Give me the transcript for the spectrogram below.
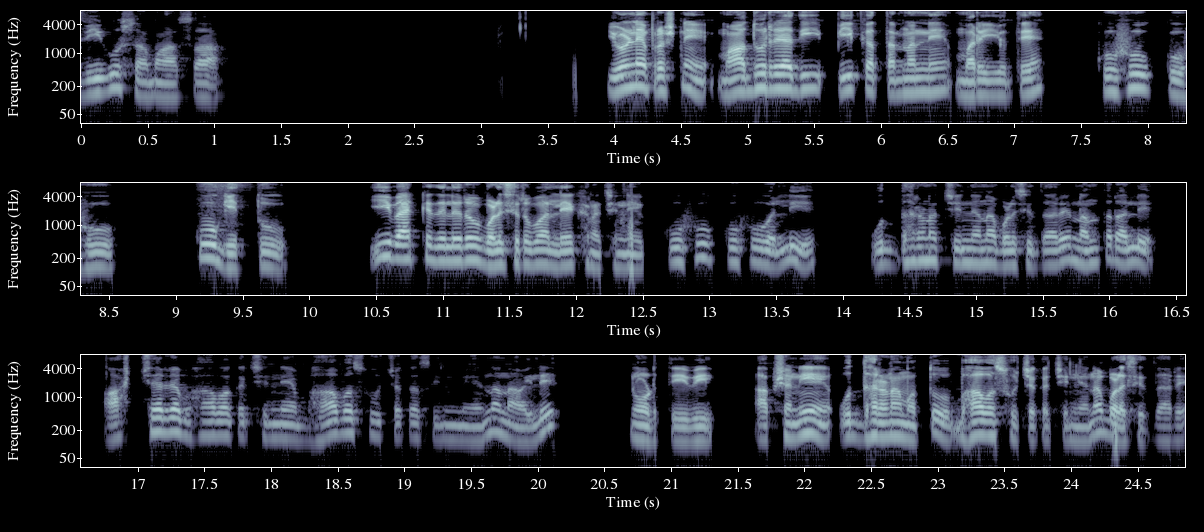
ದ್ವಿಗು ಸಮಾಸ. ಏಳನೇ ಪ್ರಶ್ನೆ, ಮಾಧುರ್ಯದಿ ಪೀಕ ತನ್ನನ್ನೇ ಮರೆಯುತ್ತೆ, ಕುಹು ಕುಹು. ಕೂಗಿತ್ತು. ಈ ವಾಕ್ಯದಲ್ಲಿರುವ ಬಳಸಿರುವ ಲೇಖನ ಚಿಹ್ನೆ ಕುಹು ಕುಹು ಅಲ್ಲಿ ಉದ್ಧರಣ ಚಿಹ್ನೆನ ಬಳಸಿದ್ದಾರೆ. ನಂತರ ಅಲ್ಲಿ ಆಶ್ಚರ್ಯ ಭಾವಕ ಚಿಹ್ನೆ, ಭಾವಸೂಚಕ ಚಿಹ್ನೆಯನ್ನು ನಾವಿಲ್ಲಿ ನೋಡ್ತೀವಿ. ಆಪ್ಷನ್ ಎ, ಉದ್ಧರಣ ಮತ್ತು ಭಾವಸೂಚಕ ಚಿಹ್ನೆಯನ್ನು ಬಳಸಿದ್ದಾರೆ.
